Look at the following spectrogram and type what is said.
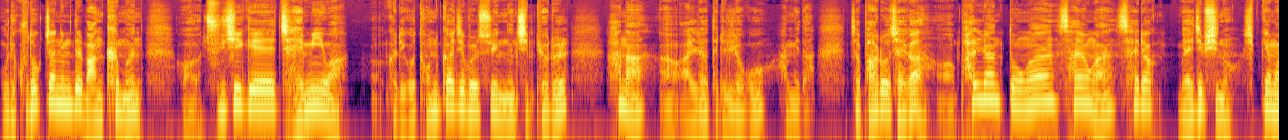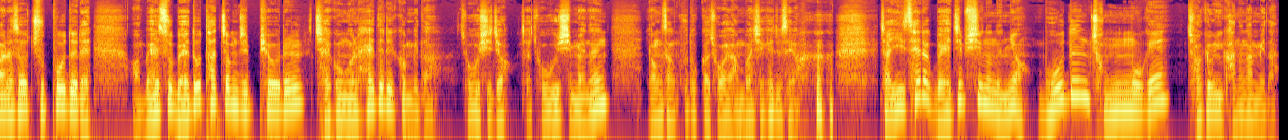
우리 구독자님들만큼은 어, 주식의 재미와 어, 그리고 돈까지 벌 수 있는 지표를 하나 어, 알려드리려고 합니다. 자, 바로 제가 어, 8년 동안 사용한 세력 매집 신호, 쉽게 말해서 주포들의 어, 매수 매도 타점 지표를 제공을 해드릴 겁니다. 좋으시죠? 자, 좋으시면은 영상 구독과 좋아요 한 번씩 해주세요. 자, 이 세력 매집 신호는요, 모든 종목에 적용이 가능합니다.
